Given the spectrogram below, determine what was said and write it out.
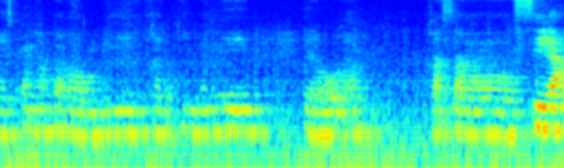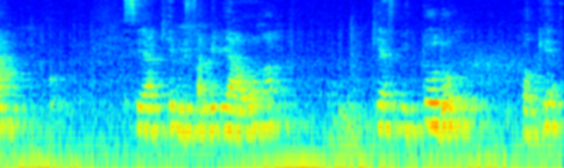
a España para vivir tranquilamente. Y ahora, gracias a SEA, SEA que es mi familia ahora, que es mi todo, porque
